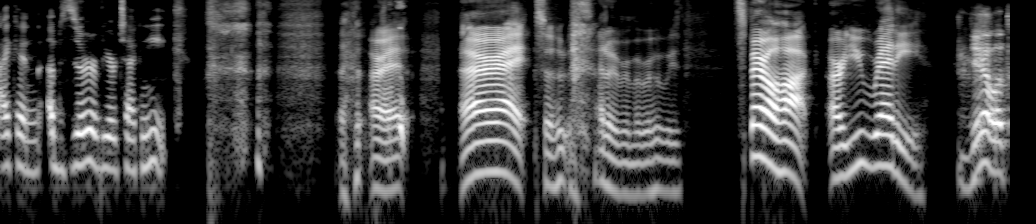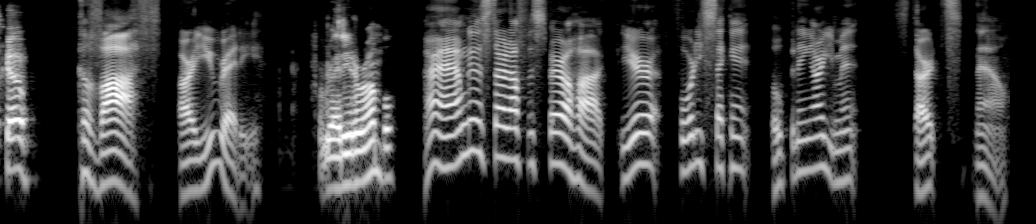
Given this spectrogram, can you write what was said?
I can observe your technique. all right, all right. So who, I don't even remember who we. Sparrowhawk, are you ready? Yeah, let's go. Kvothe, are you ready? Ready to rumble. All right, I'm gonna start off with Sparrowhawk. Your 40 second opening argument starts now.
